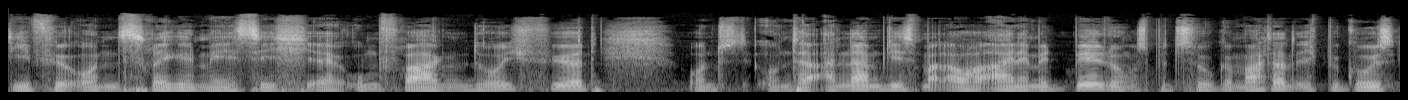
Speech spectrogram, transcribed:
die für uns regelmäßig äh, Umfragen durchführt und unter anderem diesmal auch eine mit Bildungsbezug gemacht hat. Ich begrüße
